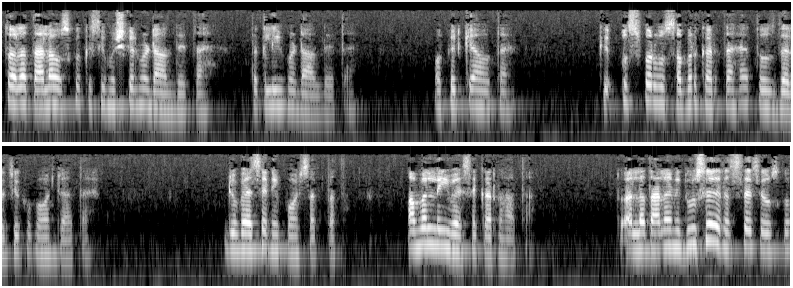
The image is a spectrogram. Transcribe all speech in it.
تو اللہ تعالیٰ اس کو کسی مشکل میں ڈال دیتا ہے، تکلیف میں ڈال دیتا ہے۔ اور پھر کیا ہوتا ہے؟ کہ اس پر وہ صبر کرتا ہے تو اس درجے کو پہنچ جاتا ہے، جو ویسے نہیں پہنچ سکتا تھا۔ عمل نہیں ویسے کر رہا تھا۔ تو اللہ تعالیٰ نے دوسرے رستے سے اس کو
